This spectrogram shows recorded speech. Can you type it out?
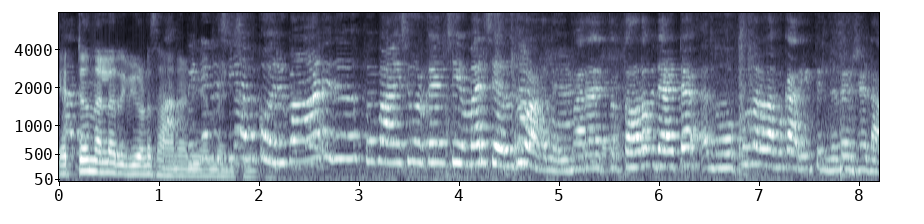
ഏറ്റവും നല്ല റിവ്യൂ ഉള്ള സാധനമാണ് ഞാൻ നമുക്ക് ഒരുപാട് ഇത് ഇപ്പൊ വാങ്ങിച്ചു കൊടുക്കാൻ ചെയ്യുമാര് ചെറുതുമാണല്ലോ ഇമാരെ എത്രത്തോളം ഇതായിട്ട് നോക്കുന്നുള്ളത് നമുക്ക് അറിയത്തില്ലല്ലോ ചേട്ടാ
